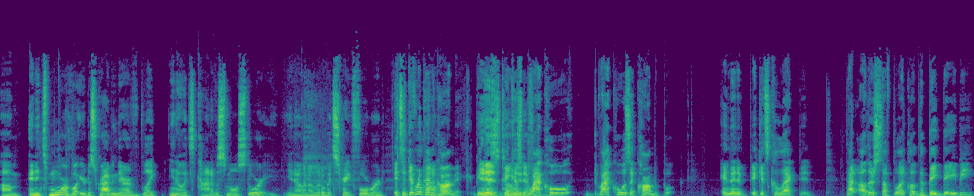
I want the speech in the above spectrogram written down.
Um, and it's more of what you're describing there of like you know it's kind of a small story you know and a little bit straightforward It's a different kind of comic. Because, Um, it is totally because different. Black Hole Black Hole is a comic book, and then it, it gets collected. That other stuff, Blood Club, The Big Baby,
